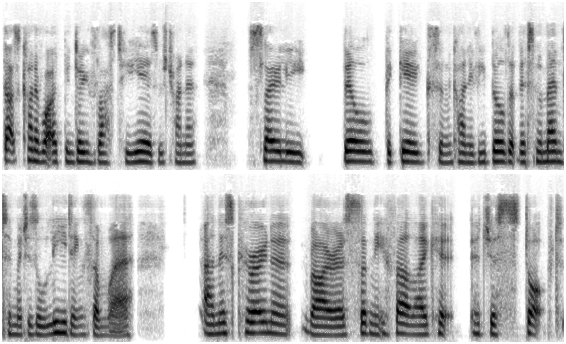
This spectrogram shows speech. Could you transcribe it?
that's kind of what I've been doing for the last two years. Was trying to slowly build the gigs and kind of you build up this momentum, which is all leading somewhere. And this coronavirus suddenly felt like it had just stopped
